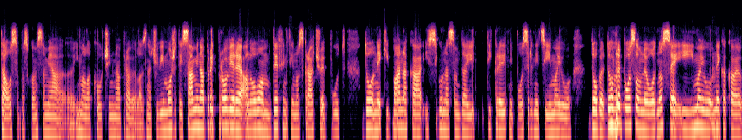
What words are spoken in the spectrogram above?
ta osoba s kojom sam ja e, imala coaching napravila. Znači vi možete i sami napraviti provjere, ali ovo vam definitivno skraćuje put do nekih banaka i sigurna sam da i ti kreditni posrednici imaju dobre, dobre poslovne odnose i imaju mm. nekakav, e,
